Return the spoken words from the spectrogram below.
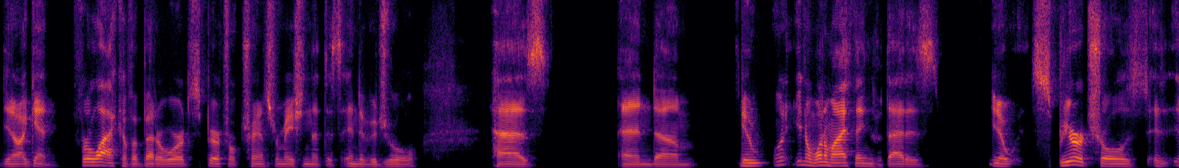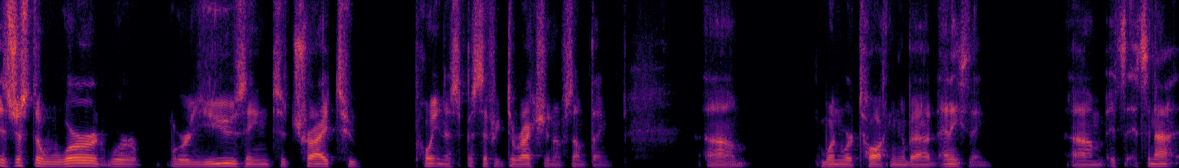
you know again for lack of a better word spiritual transformation that this individual has and um you know you know one of my things with that is you know spiritual is is just a word we're we're using to try to point in a specific direction of something um when we're talking about anything. Um it's it's not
